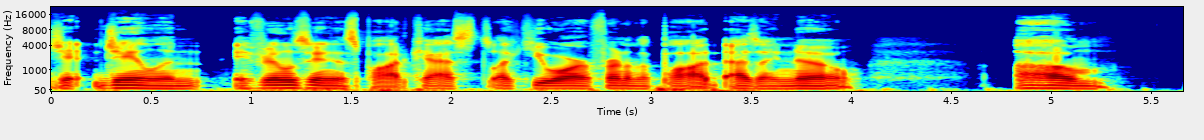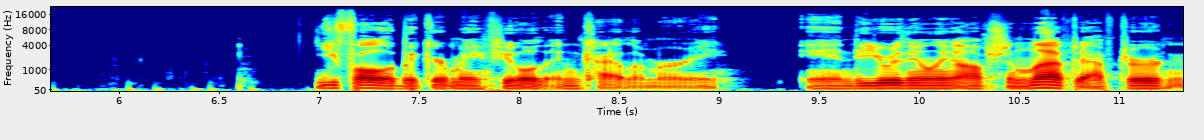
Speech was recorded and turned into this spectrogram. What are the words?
J- Jalen, if you're listening to this podcast, like you are a friend of the pod, as I know, um, you follow Baker Mayfield and Kyler Murray, and you were the only option left after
